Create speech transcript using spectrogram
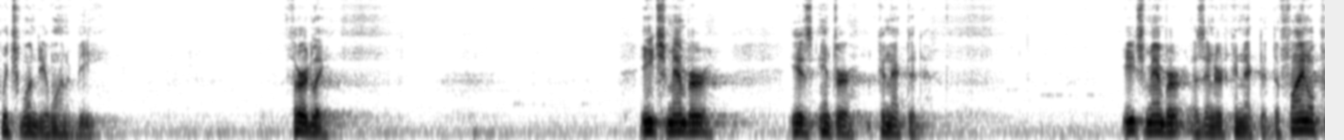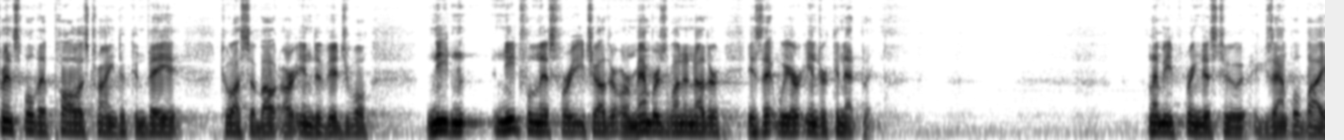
Which one do you want to be? Thirdly, each member is interconnected. Each member is interconnected. The final principle that Paul is trying to convey to us about our individual need, needfulness for each other or members one another is that we are interconnected. Let me bring this to example by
